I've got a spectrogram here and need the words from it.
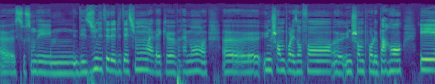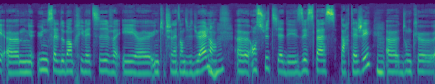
ce sont des, des unités d'habitation avec vraiment une chambre pour les enfants, une chambre pour le parent et une salle de bain privative et une kitchenette individuelle. Mm-hmm. ensuite, il y a des espaces par Mm. Euh, donc, euh,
